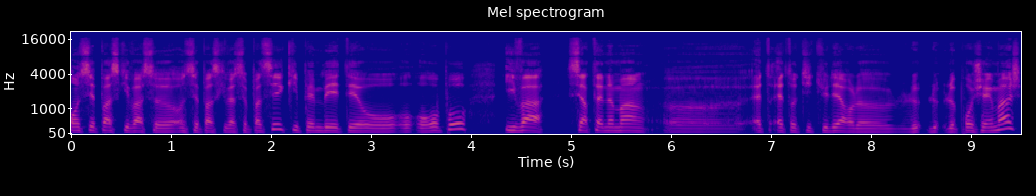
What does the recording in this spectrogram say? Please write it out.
on ne sait pas ce qui va se, on sait pas ce qui va se passer. Kipembe était au, au- au repos. Il va certainement euh, être, être titulaire le, le- le- le prochain match.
